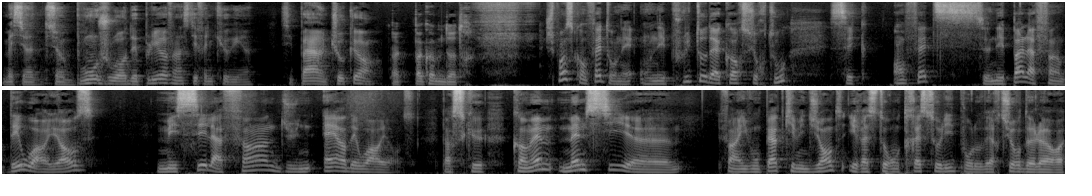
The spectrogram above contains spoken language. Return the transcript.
Mais c'est un, c'est un bon joueur de playoff, hein, Stephen Curry. hein. C'est pas un choker. Pas, pas comme d'autres. Je pense qu'en fait, on est, on est plutôt d'accord sur tout. C'est qu'en fait, ce n'est pas la fin des Warriors, mais c'est la fin d'une ère des Warriors. Parce que quand même, même si euh, enfin, ils vont perdre Kevin Durant, ils resteront très solides pour l'ouverture de leur,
